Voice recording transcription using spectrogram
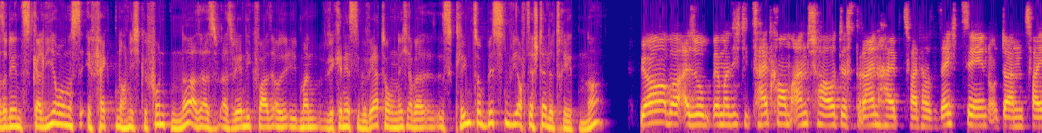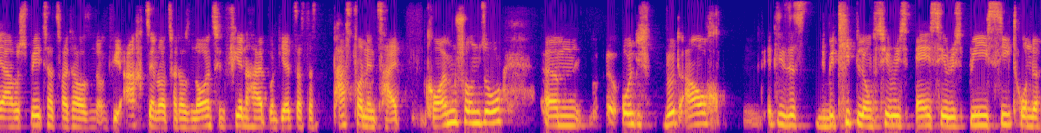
so den Skalierungseffekt noch nicht gefunden. Ne? Also als, als wären die quasi, also ich meine, wir kennen jetzt die Bewertungen nicht, aber es klingt so ein bisschen wie auf der Stelle treten, ne? Ja, aber also wenn man sich die Zeitraum anschaut, das dreieinhalb 2016 und dann zwei Jahre später 2018 oder 2019 viereinhalb und jetzt, das, das passt von den Zeiträumen schon so. Ähm, und ich würde auch dieses die Betitelung Series A, Series B, Seed-Runde,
